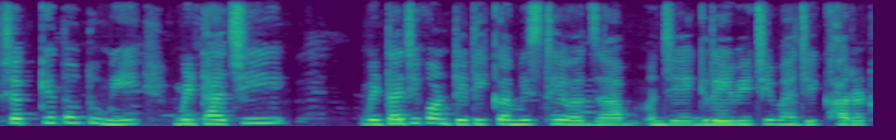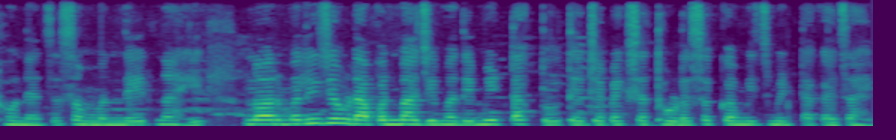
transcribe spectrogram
शक्यतो तुम्ही मिठाची मिठाची क्वांटिटी कमीच ठेवत जा म्हणजे ग्रेव्हीची भाजी खारट होण्याचा संबंध येत नाही. नॉर्मली जेवढं आपण भाजीमध्ये मीठ टाकतो त्याच्यापेक्षा थोडंसं कमीच मीठ टाकायचं आहे.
